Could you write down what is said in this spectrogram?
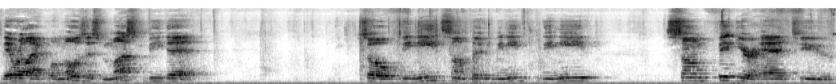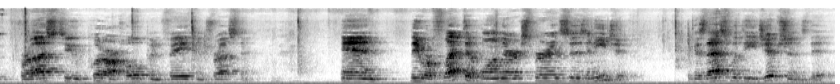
they were like, well, Moses must be dead. So we need something. We need we need some figurehead to for us to put our hope and faith and trust in. And they reflected upon their experiences in Egypt because that's what the Egyptians did,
